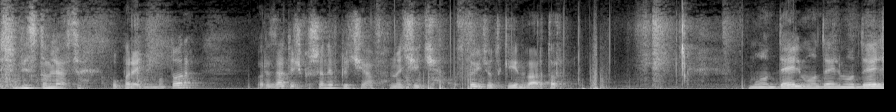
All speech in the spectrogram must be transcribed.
Сюди вставлявся попередній мотор. Розеточку ще не включав. Значить, стоїть отакий інвертор. Модель, модель, модель.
